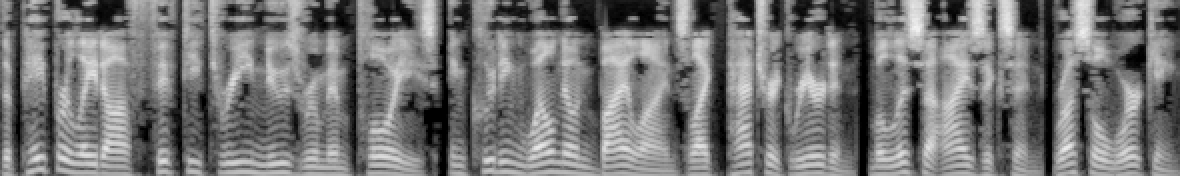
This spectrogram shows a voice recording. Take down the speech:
the paper laid off 53 newsroom employees, including well-known bylines like Patrick Reardon, Melissa Isaacson, Russell Working,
